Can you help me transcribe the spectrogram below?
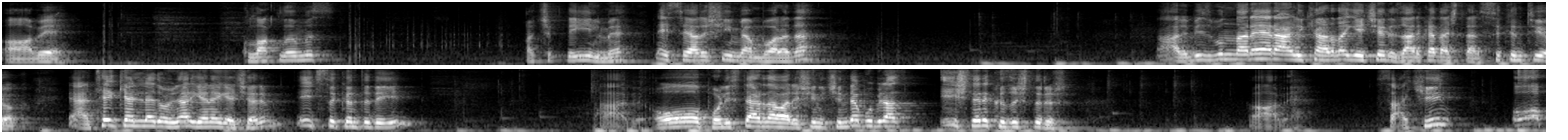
Abi. Kulaklığımız açık değil mi? Neyse yarışayım ben bu arada. Abi biz bunları her halükarda geçeriz arkadaşlar. Sıkıntı yok. Yani tek elle de oynar gene geçerim. Hiç sıkıntı değil. Abi o polisler de var işin içinde. Bu biraz işleri kızıştırır. Abi. Sakin. Hop.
